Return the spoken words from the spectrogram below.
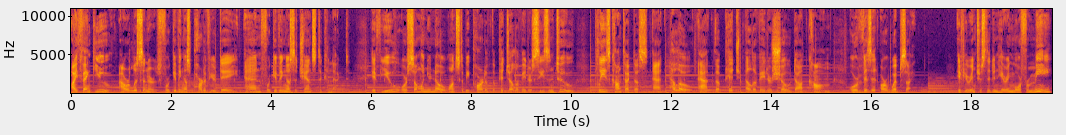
I thank you, our listeners, for giving us part of your day and for giving us a chance to connect. If you or someone you know wants to be part of the Pitch Elevator Season 2, please contact us at hello at thepitchelevatorshow.com or visit our website. If you're interested in hearing more from me,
